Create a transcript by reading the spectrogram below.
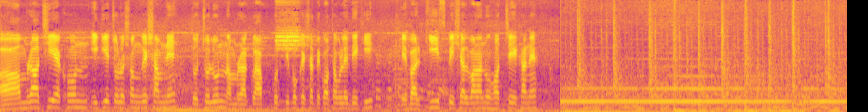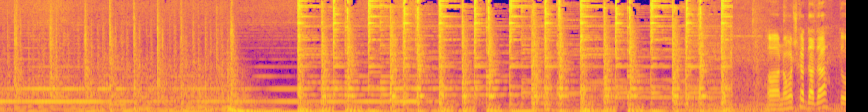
আমরা আছি এখন এগিয়ে চলো সঙ্গে সামনে। তো চলুন, আমরা ক্লাব কর্তৃপক্ষের সাথে কথা বলে দেখি। এবার কি স্পেশাল বানানো হচ্ছে এখানে? নমস্কার দাদা। তো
